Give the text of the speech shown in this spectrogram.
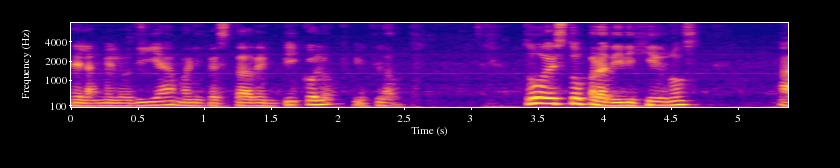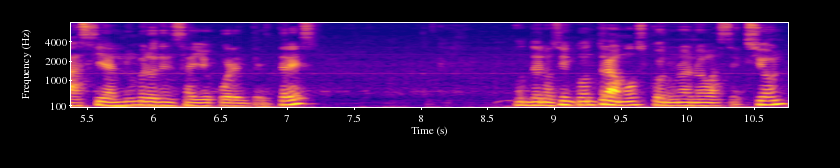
de la melodía manifestada en piccolo y flauta. Todo esto para dirigirnos hacia el número de ensayo 43 donde nos encontramos con una nueva sección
